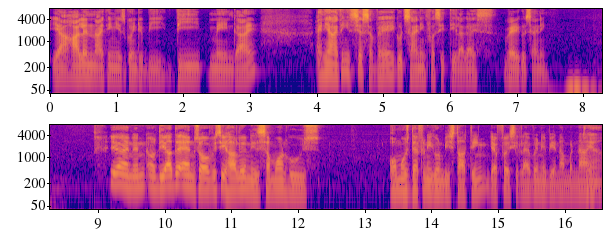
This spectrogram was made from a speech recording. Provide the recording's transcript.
yeah, Haaland I think is going to be the main guy. And yeah, I think it's just a very good signing for City, lah, guys. Very good signing. Yeah, and then on the other end, so obviously Haaland is someone who's almost definitely going to be starting their first 11. He'll be a number nine. Yeah.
